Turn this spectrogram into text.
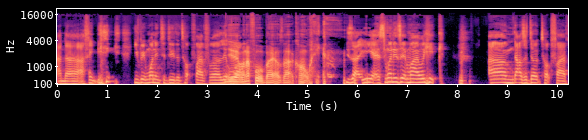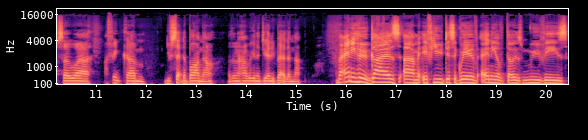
And uh, I think you've been wanting to do the top five for a little Yeah, while. when I thought about it, I was like, I can't wait. He's like, yes, when is it my week? um, that was a dope top five. So uh, I think um, you've set the bar now. I don't know how we're gonna do any better than that. But anywho, guys, um, if you disagree with any of those movies,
